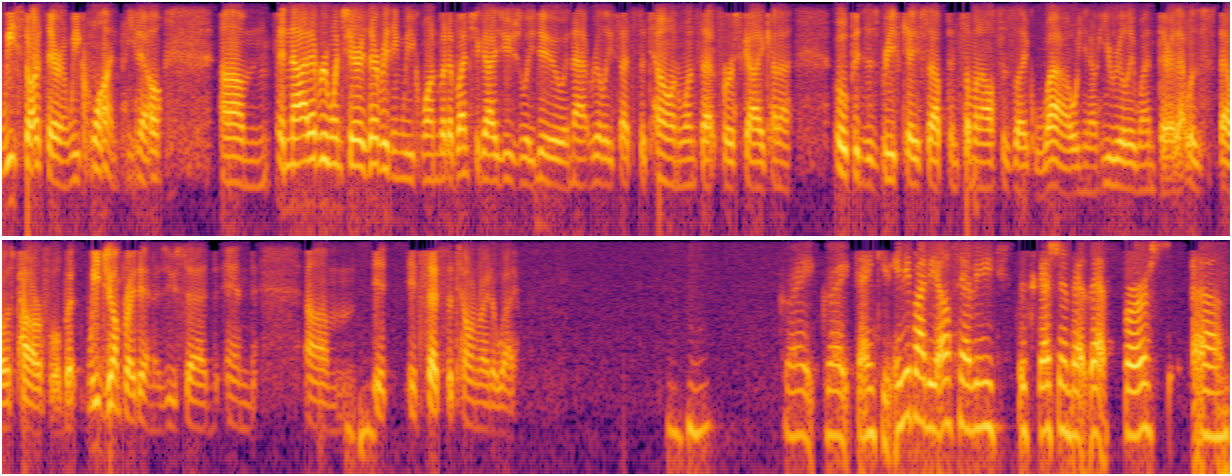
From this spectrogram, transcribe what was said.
we start there in week one, you know. Um, and not everyone shares everything week one, but a bunch of guys usually do, and that really sets the tone once that first guy kind of opens his briefcase up and someone else is like, "Wow, you know, he really went there. That was that was powerful." But we jump right in, as you said, and um, mm-hmm. it it sets the tone right away. Mm-hmm. Great, great, thank you. Anybody else have any discussion about that first um,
